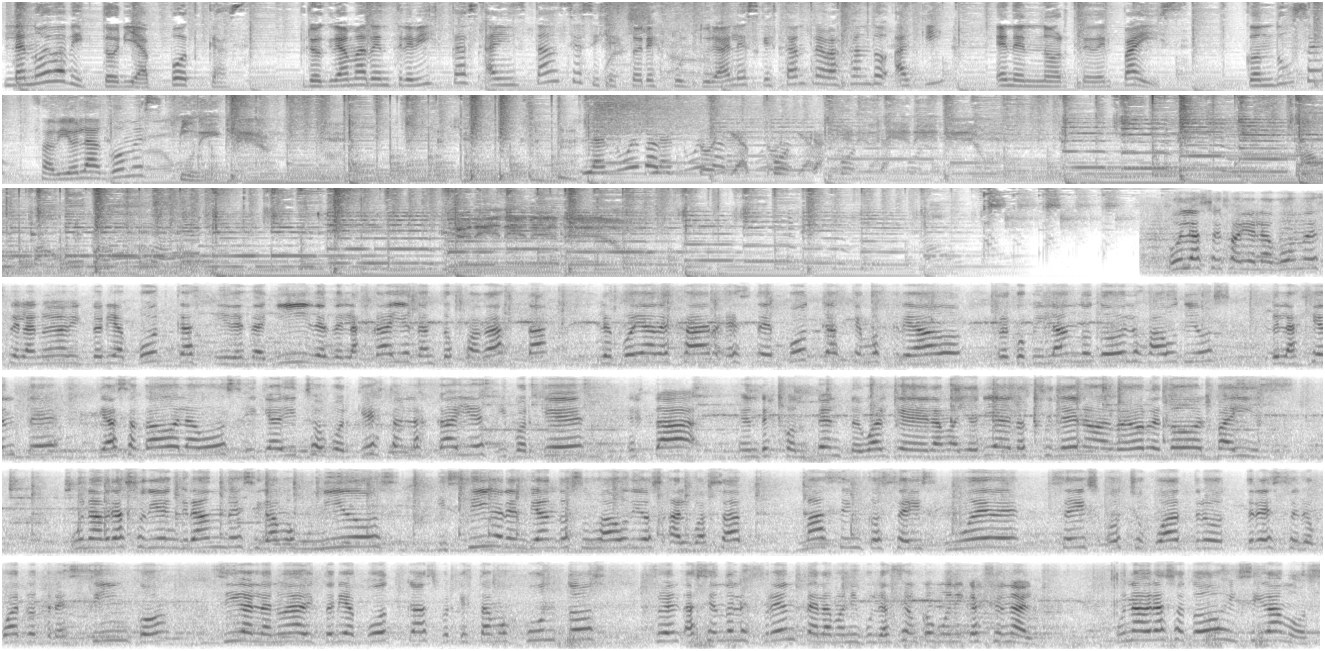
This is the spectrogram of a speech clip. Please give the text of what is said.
La Nueva Victoria Podcast, programa de entrevistas a instancias y gestores culturales que están trabajando aquí en el norte del país. Conduce Fabiola Gómez Pino. La Nueva Victoria Podcast. Hola, soy Fabiola Gómez de la Nueva Victoria Podcast y desde aquí, desde las calles de Antofagasta, les voy a dejar este podcast que hemos creado recopilando todos los audios de la gente que ha sacado la voz y que ha dicho por qué está en las calles y por qué está en descontento, igual que la mayoría de los chilenos alrededor de todo el país. Un abrazo bien grande, sigamos unidos y sigan enviando sus audios al WhatsApp más 569-684-30435. Sigan la nueva Victoria Podcast porque estamos juntos haciéndole frente a la manipulación comunicacional. Un abrazo a todos y sigamos,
